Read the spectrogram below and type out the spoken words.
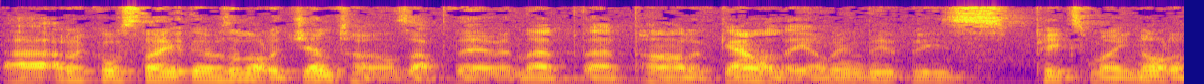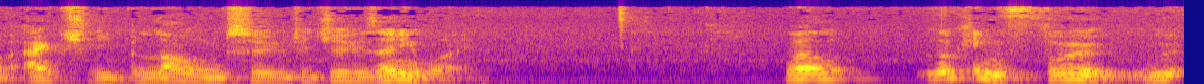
Uh, and of course, they, there was a lot of Gentiles up there in that, that part of Galilee. I mean, the, these pigs may not have actually belonged to, to Jews anyway. Well, looking through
